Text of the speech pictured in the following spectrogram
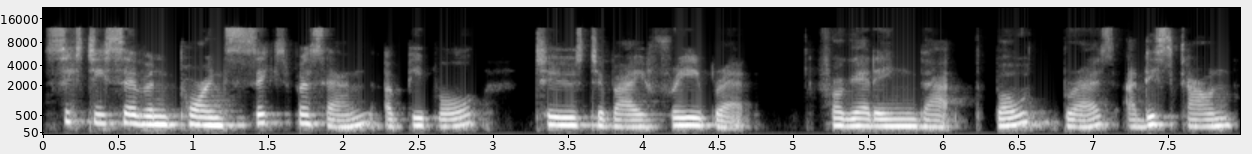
67.6% of people choose to buy free bread, forgetting that both breads are discount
